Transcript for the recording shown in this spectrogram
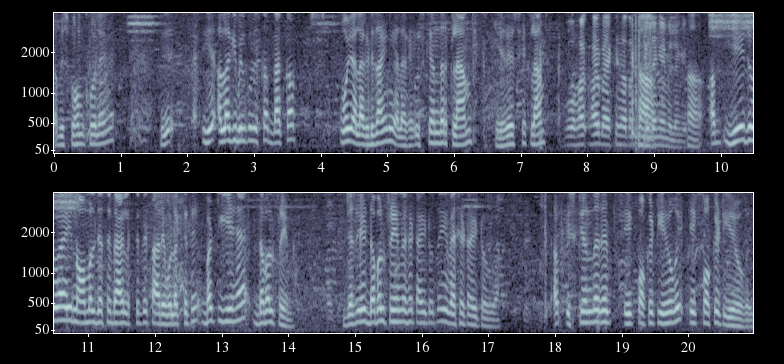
अब इसको हम खोलेंगे। ये ये अलग ही बिल्कुल इसका बैकअप वही अलग डिज़ाइन ही अलग है। इसके अंदर क्लैम्प्स ये रहे इसके क्लैम्प्स वो हर हर बैग के साथ हम हाँ। मिलेंगे मिलेंगे। हाँ अब ये जो है ये नॉर्मल जैसे बैग लगते थे सारे वो लगते थे बट ये है डबल फ्रेम जैसे ये डबल फ्रेम जैसे टाइट होता है ये वैसे टाइट होगा। अब इसके अंदर एक- पॉकेट ये हो गई एक पॉकेट ये हो गई।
